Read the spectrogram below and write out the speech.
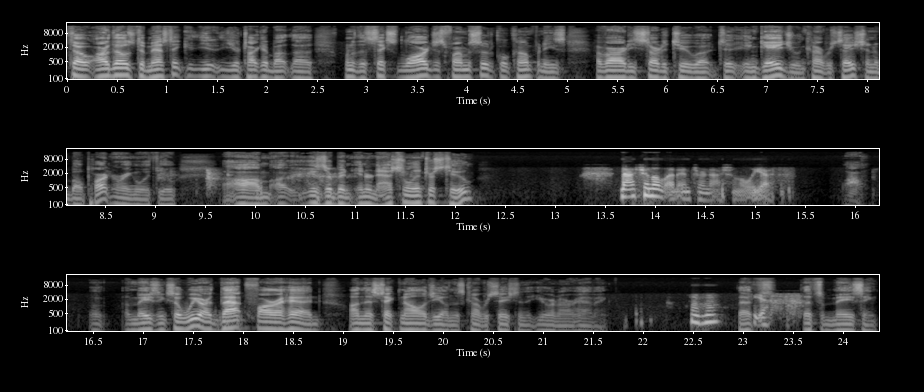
So, are those domestic? You're talking about the one of the six largest pharmaceutical companies have already started to uh, to engage you in conversation about partnering with you. Um, uh, has there been international interest too? National and international, yes. Amazing. So we are that far ahead on this technology, on this conversation that you and I are having. Mm-hmm. That's yes. that's amazing.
